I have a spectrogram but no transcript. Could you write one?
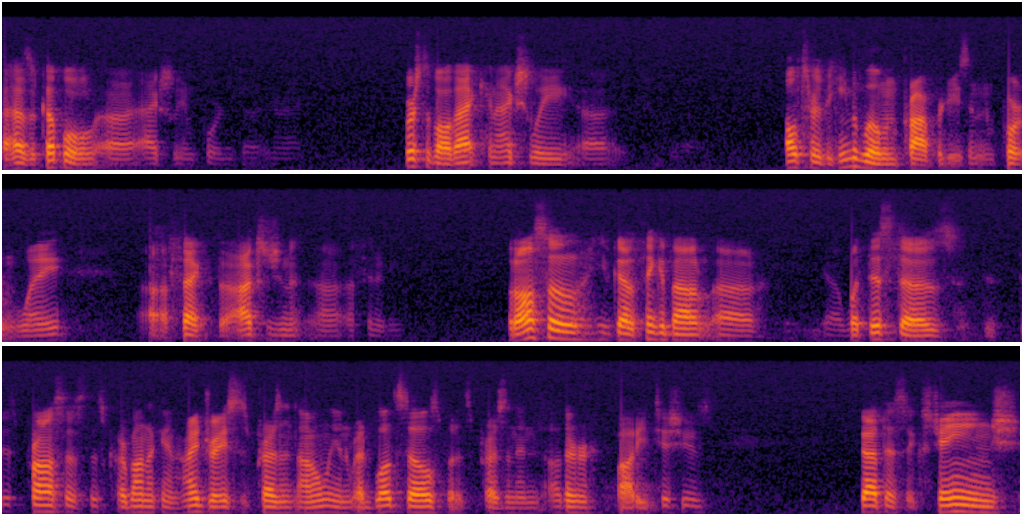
that has a couple uh, actually important uh, interactions. First of all, that can actually uh, alter the hemoglobin properties in an important way. Uh, affect the oxygen uh, affinity. But also, you've got to think about what this does. This, process, this carbonic anhydrase, is present not only in red blood cells, but it's present in other body tissues. You've got this exchange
